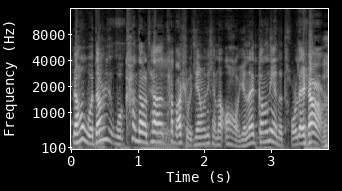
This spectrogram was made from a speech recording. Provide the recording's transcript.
然后我当时我看到他，他把手尖，我就想到，哦，原来《钢链》的头在这儿。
